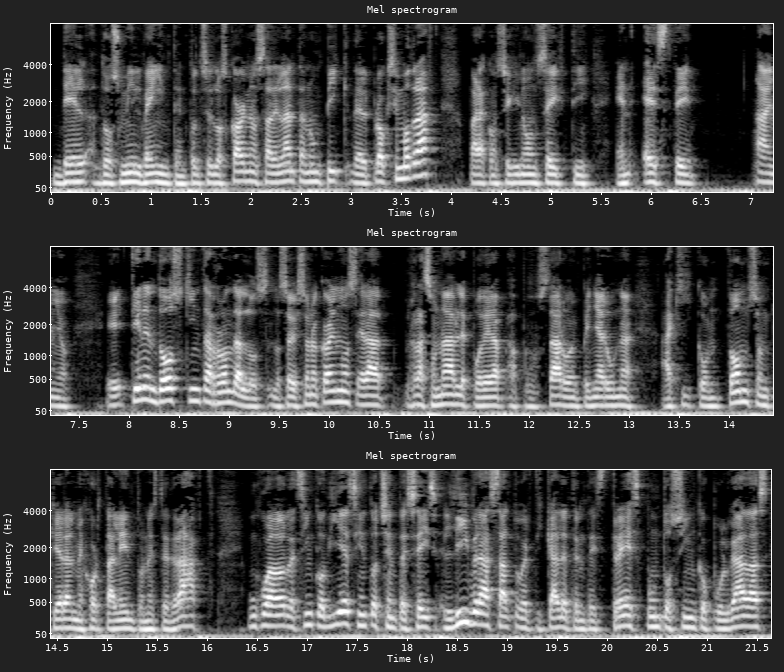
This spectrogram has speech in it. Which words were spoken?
del 2020. Entonces los Cardinals adelantan un pick del próximo draft para conseguir un safety en este año. Eh, tienen dos quintas rondas los, los Arizona Cardinals. Era razonable poder apostar o empeñar una aquí con Thompson, que era el mejor talento en este draft. Un jugador de 5'10, 186 libras, salto vertical de 33.5 pulgadas,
